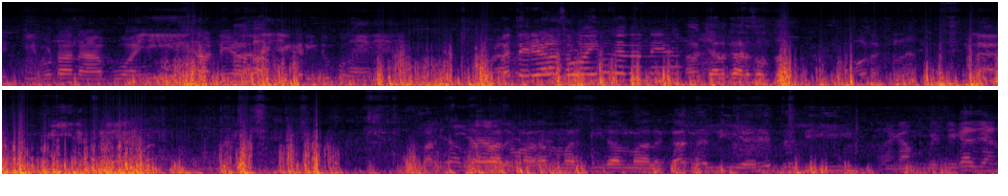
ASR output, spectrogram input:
ਇੱਕੀ ਫੁੱਟਾ ਨਾ ਪੁਆਈ ਸਾਡੇ ਵਾਲਾ ਜੇ ਕਰੀ ਤੂੰ ਕੋਈ ਮੈਂ ਤੇਰੇ ਵਾਲਾ 16 ਇਹਨੂੰ ਦੇ ਦਿੰਦੇ ਆ। ਆ ਚੱਲ ਕਰ ਸੌਦਾ ਲੈ ਵੀ ਰੱਖਣੇ ਆ ਮਰਜ਼ੀ ਦਾ ਮਾਲਕ ਆ, ਮਰਜ਼ੀ ਦਾ ਮਾਲਕ ਆ ਇਹ ਦਿੱਲੀ। ਕੰਮ ਪਿੱਛੇ ਕਾ ਜਾਣ।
